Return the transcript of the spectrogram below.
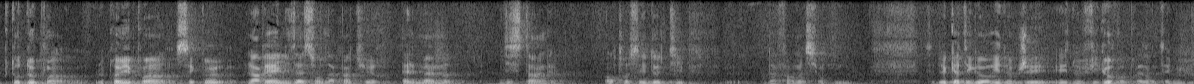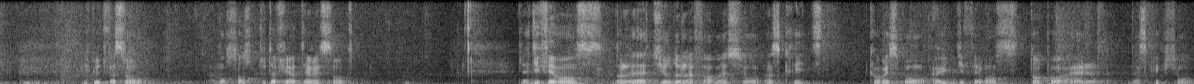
plutôt deux points. Le premier point, c'est que la réalisation de la peinture elle-même distingue entre ces deux types d'informations, ces deux catégories d'objets et de figures représentées. Puisque de façon à mon sens, tout à fait intéressante. La différence dans la nature de l'information inscrite correspond à une différence temporelle d'inscription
